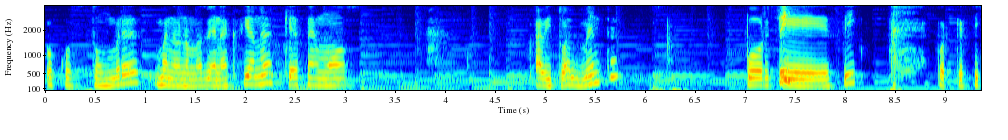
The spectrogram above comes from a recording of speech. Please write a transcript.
o costumbres, bueno, no más bien acciones que hacemos habitualmente. Porque sí. porque sí,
